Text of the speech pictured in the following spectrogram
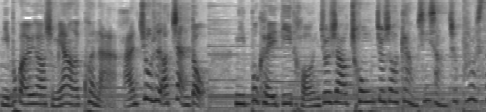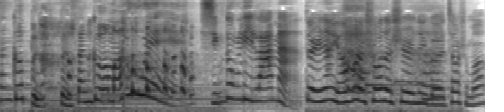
你不管遇到什么样的困难，好像就是要战斗，你不可以低头，你就是要冲，就是要干。我心想，这不是三哥本 本三哥吗？对，行动力拉满。对，人家原话说的是那个叫什么？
